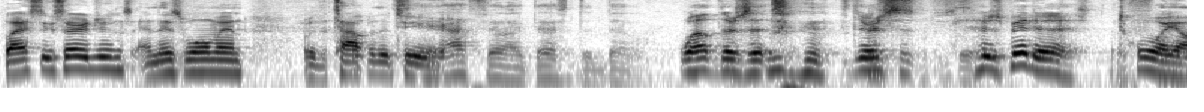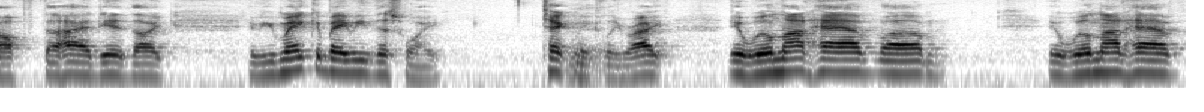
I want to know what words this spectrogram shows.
plastic surgeons, and this woman were the top of the tier. Yeah, I feel like that's the devil. Well, there's a there's there's been a toy off the idea that, like if you make a baby this way, technically, right, it will not have um, it will not have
